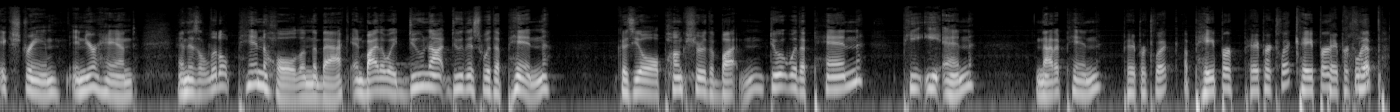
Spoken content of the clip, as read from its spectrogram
Extreme in your hand, and there's a little pinhole in the back. And by the way, do not do this with a pin because you'll puncture the button. Do it with a pen, P E N, not a pin, Paper click. a paper Paper click. paper, Paper clip, clip.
